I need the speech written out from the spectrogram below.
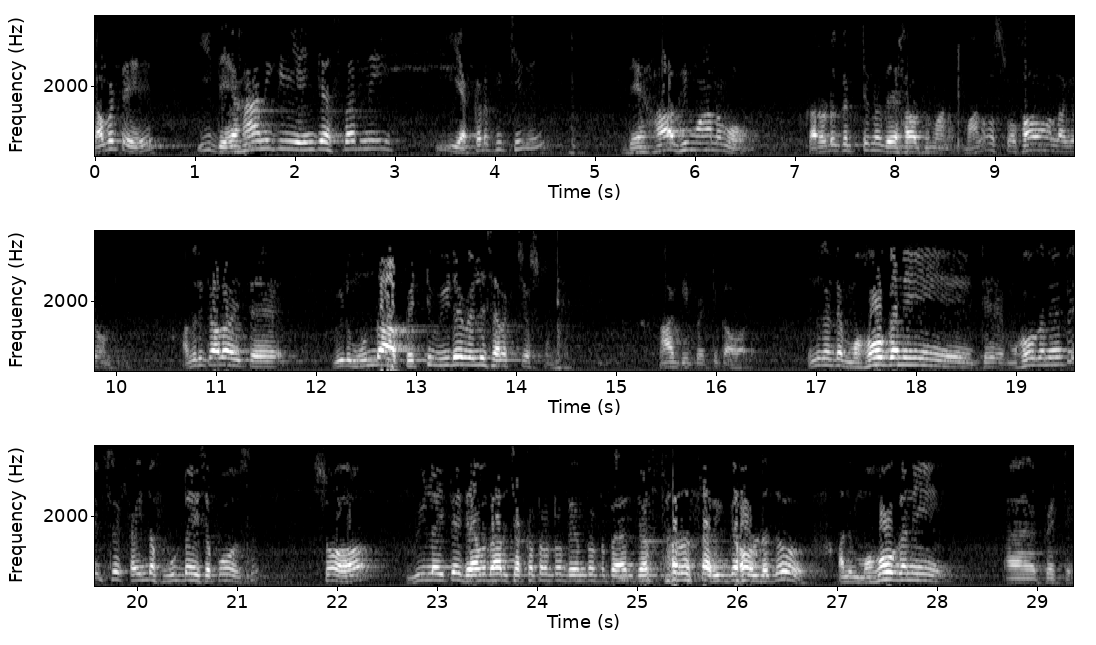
కాబట్టి ఈ దేహానికి ఏం చేస్తారని ఎక్కడ పిచ్చింది? దేహాభిమానము. కరడు కట్టిన దేహాభిమానం. మానవ స్వభావం అలాగే ఉంటుంది. అమెరికాలో అయితే వీడు ముందు ఆ పెట్టి వీడే వెళ్ళి సెలెక్ట్ చేసుకుంటాడు. నాకు ఈ పెట్టి కావాలి. ఎందుకంటే మహోగని మహోగని అంటే it's a kind of wood I suppose so వీళ్ళైతే దేవదారు చెక్కతోటో దేనితో తయారు చేస్తారో సరిగ్గా ఉండదు. అని మహోగని పెట్టి.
